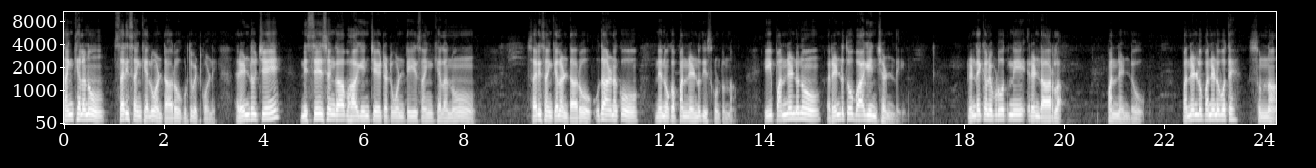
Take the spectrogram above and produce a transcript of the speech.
సంఖ్యలను సరి సంఖ్యలు అంటారు. గుర్తుపెట్టుకోండి. రెండుచే నిశేషంగా భాగించేటటువంటి సంఖ్యలను సరి సంఖ్యలు అంటారు. ఉదాహరణకు నేను ఒక పన్నెండు తీసుకుంటున్నా. ఈ పన్నెండును రెండుతో భాగించండి. రెండు ఎక్కలు ఎప్పుడు పోతుంది? రెండు ఆర్ల పన్నెండు. పన్నెండు పన్నెండు పోతే సున్నా.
